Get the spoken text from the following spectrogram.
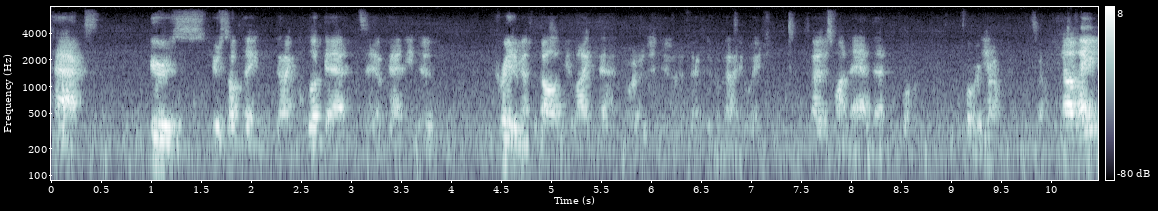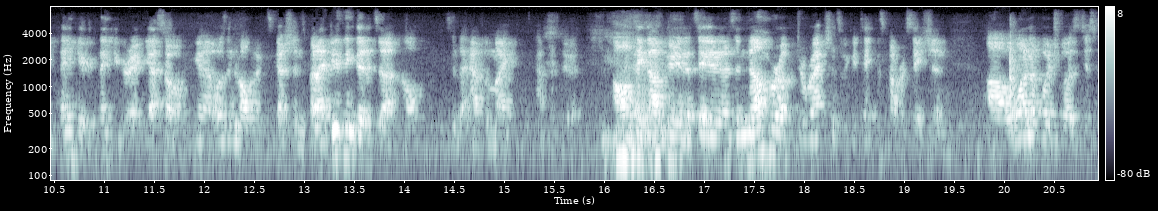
attacks, here's here's something that I can look at and say, okay, I need to create a methodology like that in order to do an effective evaluation. So I just wanted to add that before, before we Yeah. So, No, thank you, thank you, thank you, Greg. Yeah, so, again, I wasn't involved in discussions, but I do think that it's a, since I have the mic, I have to do it. I'll take the opportunity to say there's a number of directions we could take this conversation. Uh, one of which was just,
